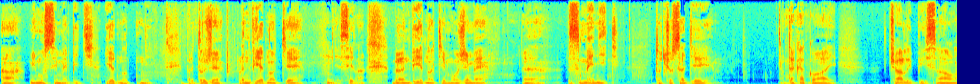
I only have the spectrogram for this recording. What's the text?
a my musíme byť jednotní, pretože len v jednote je sila, len v jednote môžeme zmeniť to, čo sa deje. Tak ako aj Charlie písal,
